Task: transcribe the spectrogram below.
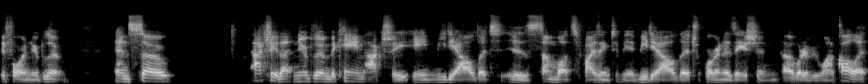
before New Bloom. And so actually that New Bloom became actually a media outlet is somewhat surprising to me, a media outlet organization, uh, whatever you want to call it,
